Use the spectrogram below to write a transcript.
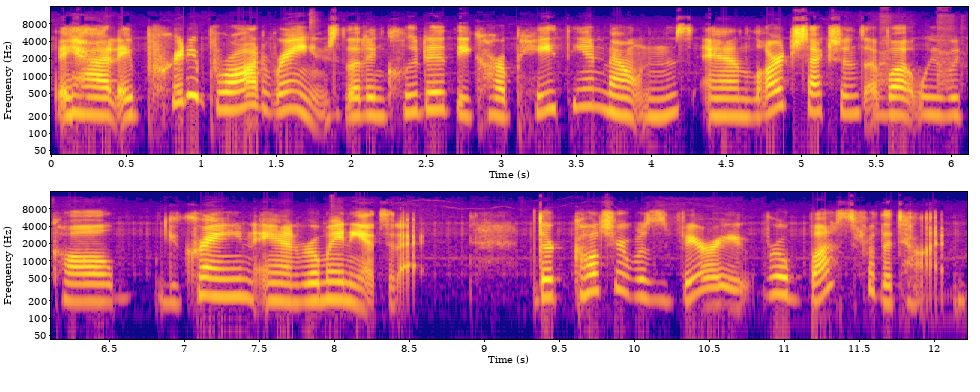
They had a pretty broad range that included the Carpathian Mountains and large sections of what we would call Ukraine and Romania today. Their culture was very robust for the time,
